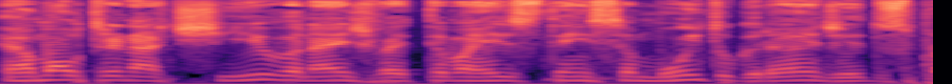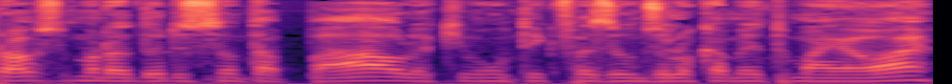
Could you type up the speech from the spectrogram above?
É uma alternativa, né? A gente vai ter uma resistência muito grande dos próprios moradores de Santa Paula, que vão ter que fazer um deslocamento maior.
